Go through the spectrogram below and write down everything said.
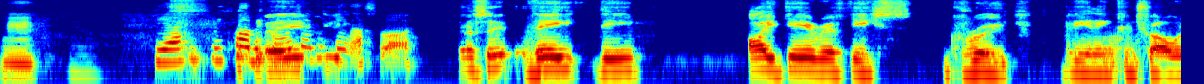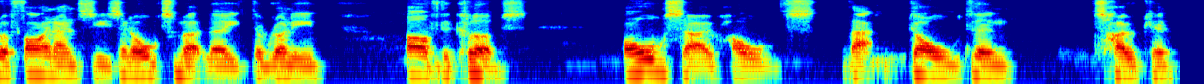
Hmm. Yeah, we can't afford anything. That's why. That's it. The the idea of this group being in control of finances and ultimately the running of the clubs also holds that golden token,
